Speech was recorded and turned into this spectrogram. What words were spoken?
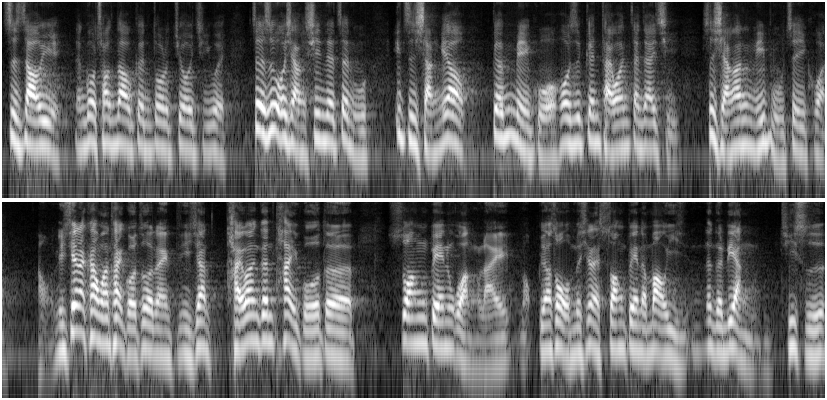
制造业，能够创造更多的就业机会。这是我想新的政府一直想要跟美国或是跟台湾站在一起，是想要弥补这一块。好，你现在看完泰国之后呢？你像台湾跟泰国的。双边往来，比方说我们现在双边的贸易那个量，其实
